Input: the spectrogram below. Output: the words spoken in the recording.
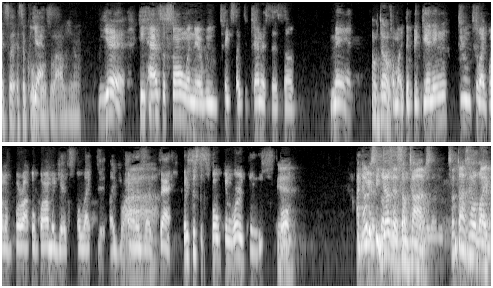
it's a, it's a cool Yes. Blu album. You know. yeah, he has a song in there where he takes like the genesis of man oh, dope. from like the beginning through to like when Barack Obama gets elected. Like you kind of like that, but it's just a spoken word thing. He's just Yeah. talking. I notice he does that sometimes. Sometimes he'll like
